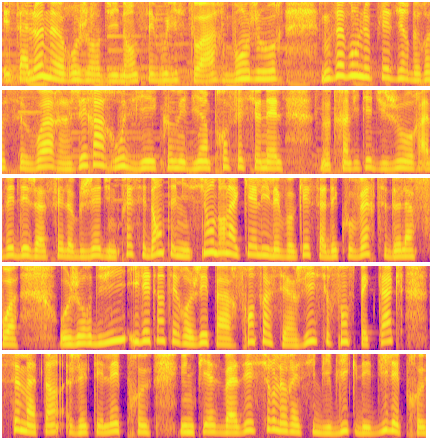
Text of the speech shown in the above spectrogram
Est à l'honneur aujourd'hui dans C'est vous l'histoire. Bonjour. Nous avons le plaisir de recevoir Gérard Rousier, comédien professionnel. Notre invité du jour avait déjà fait l'objet d'une précédente émission dans laquelle il évoquait sa découverte de la foi. Aujourd'hui, il est interrogé par François Sergi sur son spectacle Ce matin, j'étais lépreux, une pièce basée sur le récit biblique des dix lépreux.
